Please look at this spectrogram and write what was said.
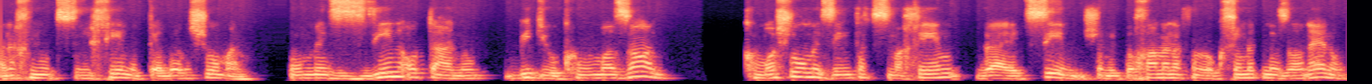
אנחנו צריכים את תדר שומן. הוא מזין אותנו בדיוק כמו מזון. כמו שהוא מזין את הצמחים והעצים, שמתוכם אנחנו לוקחים את מזוננו,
